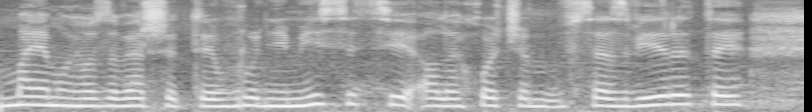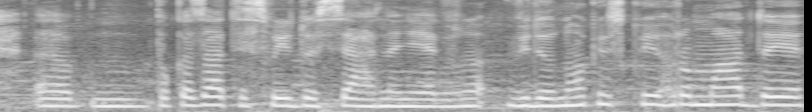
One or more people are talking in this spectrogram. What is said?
Маємо його завершити в грудні місяці, але хочемо все звірити, е, показати свої досягнення як від Оноківської громади,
